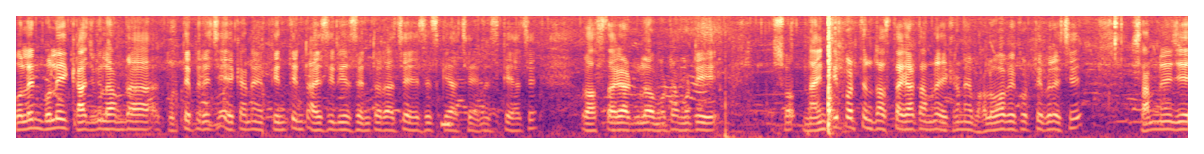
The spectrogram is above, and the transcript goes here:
বলেন বলেই কাজগুলো আমরা করতে পেরেছি। এখানে তিন তিনটা আইসিডিএস সেন্টার আছে এসএসকে আছে এমএসকে আছে। রাস্তাঘাটগুলো মোটামুটি নাইনটি পার্সেন্ট রাস্তাঘাট আমরা এখানে ভালোভাবে করতে পেরেছি। সামনে যে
